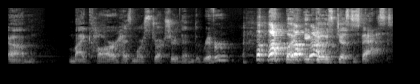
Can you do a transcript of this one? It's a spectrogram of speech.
um, my car has more structure than the river, but it goes just as fast.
